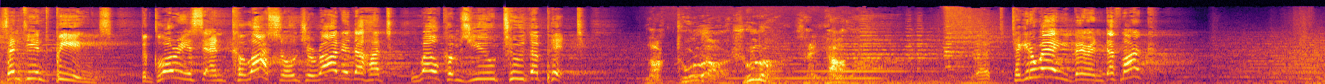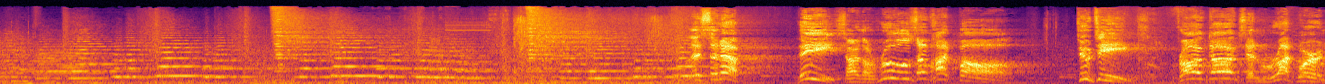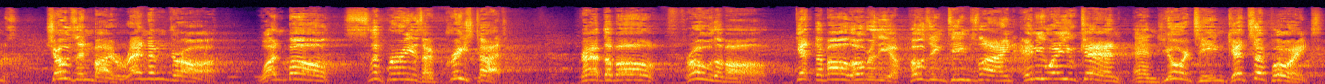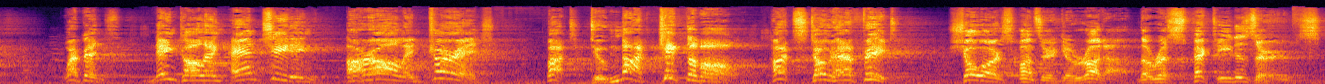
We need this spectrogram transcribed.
sentient beings. The glorious and colossal Gerada the Hutt welcomes you to the pit. Laktula Shuna Zayada. Uh, take it away, Baron Deathmark. Listen up! These are the rules of Huttball! Two teams, Frog Dogs and Rotworms, chosen by random draw. One ball, slippery as a greased Hutt. Grab the ball, throw the ball. Get the ball over the opposing team's line any way you can, and your team gets a point. Weapons, name calling, and cheating are all encouraged. But do not kick the ball. Hutts don't have feet. Show our sponsor, Gerada, the respect he deserves.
